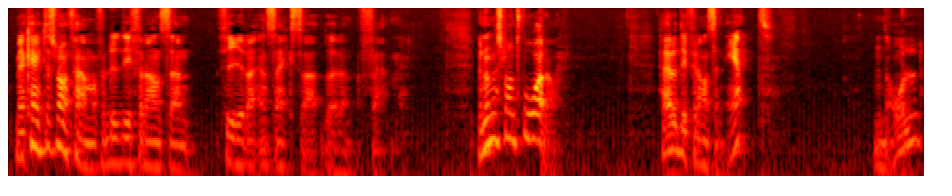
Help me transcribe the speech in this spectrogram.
men jag kan ju inte slå en femma för då är differensen 4, en sexa, då är den 5. Men om jag slår en tvåa då? Här är differensen 1, 0,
